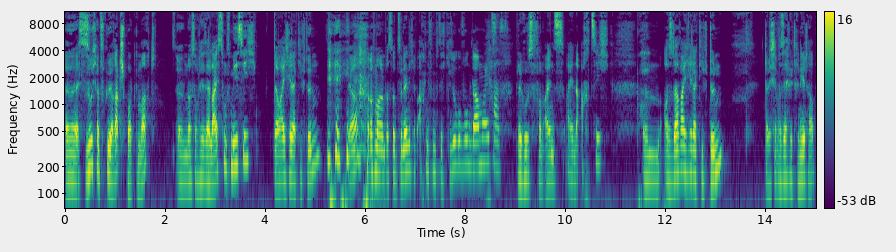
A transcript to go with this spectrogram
Äh, es ist so, ich habe früher Radsport gemacht. Ähm, das ist auch sehr, sehr leistungsmäßig. Da war ich relativ dünn. ja, um mal was so zu nennen. Ich habe 58 Kilo gewogen damals. Krass. Bei der Größe von 1,81. Ähm, also da war ich relativ dünn. Da ich einfach sehr viel trainiert habe.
